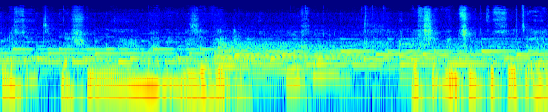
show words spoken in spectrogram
כל אחד, מה שהוא אה, מאמין, וזה עובד לו. נכון. ועכשיו באמצעות כוחות על,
